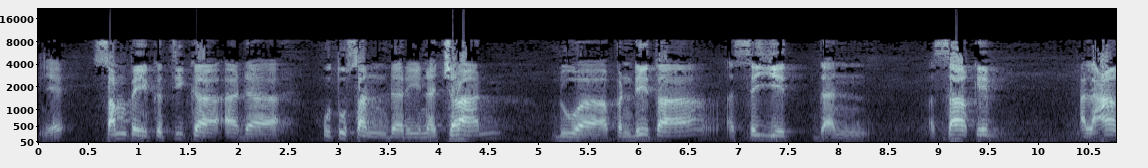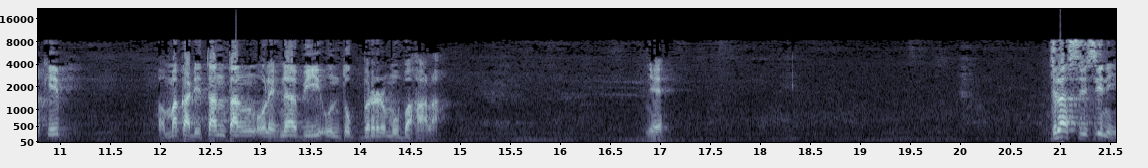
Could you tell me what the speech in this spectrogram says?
Ya. Sampai ketika ada utusan dari Najran, dua pendeta, Sayyid dan Saqib, Al-Aqib, maka ditantang oleh Nabi untuk bermubahalah. Ya. Jelas di sini,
